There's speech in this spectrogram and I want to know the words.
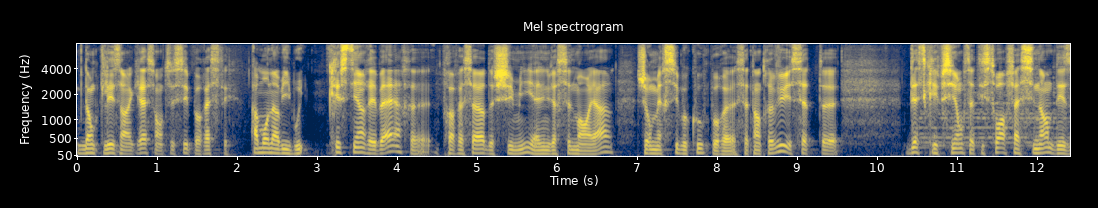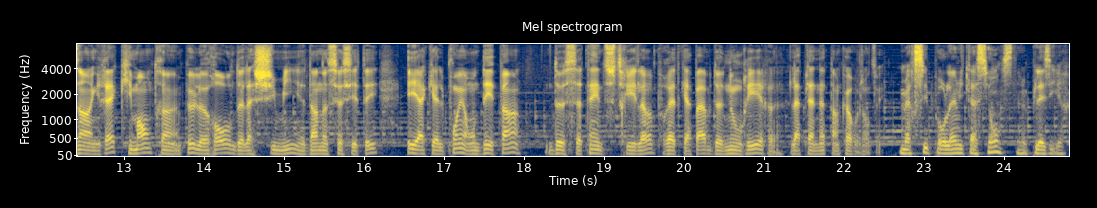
Donc, les engrais sont ici pour rester? À mon avis, oui. Christian Rébert, euh, professeur de chimie à l'Université de Montréal, je vous remercie beaucoup pour cette entrevue et cette description, cette histoire fascinante des engrais qui montre un peu le rôle de la chimie dans notre société et à quel point on dépend de cette industrie-là pour être capable de nourrir la planète encore aujourd'hui. Merci pour l'invitation, c'était un plaisir.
